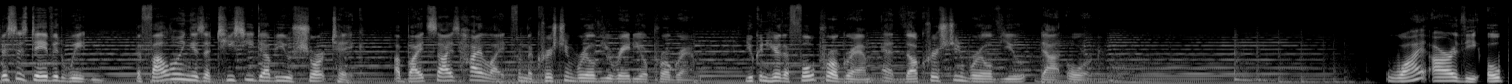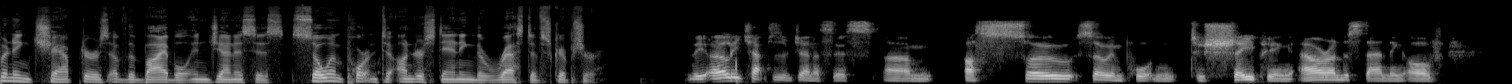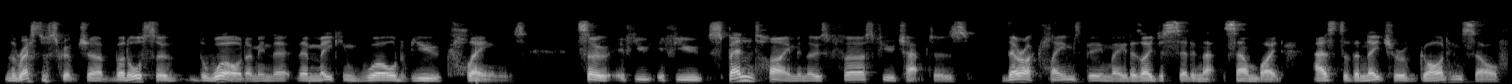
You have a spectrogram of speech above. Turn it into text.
This is David Wheaton. The following is a TCW short take, a bite sized highlight from the Christian Worldview radio program. You can hear the full program at thechristianworldview.org. Why are the opening chapters of the Bible in Genesis so important to understanding the rest of Scripture? The early chapters of Genesis um, are so, so important to shaping our understanding of the rest of scripture, but also the world. I mean, they're, they're making worldview claims. So if you if you spend time in those first few chapters, there are claims being made, as I just said in that soundbite, as to the nature of God Himself,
